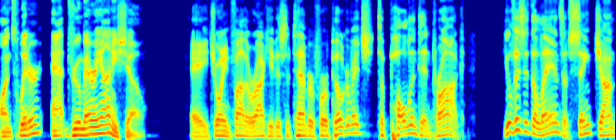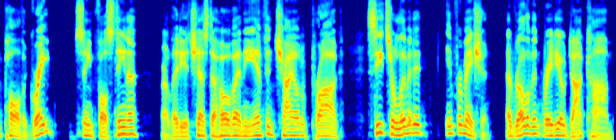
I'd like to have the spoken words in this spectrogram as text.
on Twitter at Drew Mariani Show. Hey, join Father Rocky this September for a pilgrimage to Poland and Prague. You'll visit the lands of St. John Paul the Great, St. Faustina, Our Lady of Czestochowa, and the infant child of Prague. Seats are limited. Information at relevantradio.com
